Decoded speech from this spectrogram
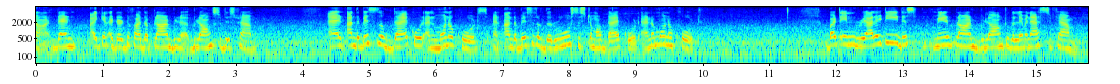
plant then i can identify the plant belongs to this family. And on the basis of dicot and monocots and on the basis of the root system of dicot and a monocot but in reality this main plant belong to the Lemanaceae family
